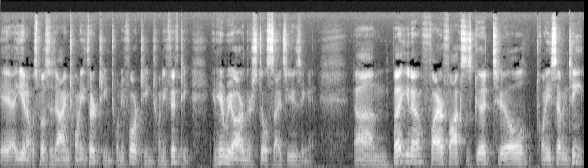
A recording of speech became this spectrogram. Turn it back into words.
Uh, you know, it was supposed to die in 2013, 2014, 2015. And here we are, and there's still sites using it. Um, but, you know, Firefox is good till 2017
